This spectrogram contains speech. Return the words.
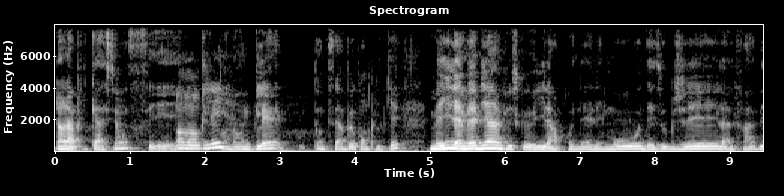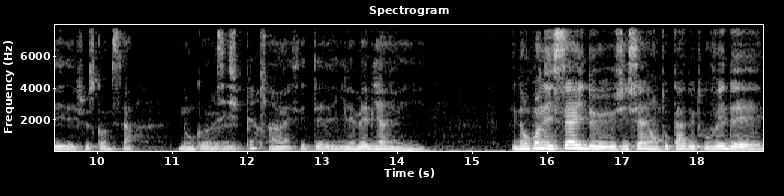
dans l'application c'est En anglais en anglais, donc c'est un peu compliqué. Mais il aimait bien puisqu'il apprenait les mots, des objets, l'alphabet, des choses comme ça. Donc euh, C'est super ça. ah ouais, c'était, il aimait bien. Et, et donc on essaye de, j'essaye en tout cas de trouver des,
